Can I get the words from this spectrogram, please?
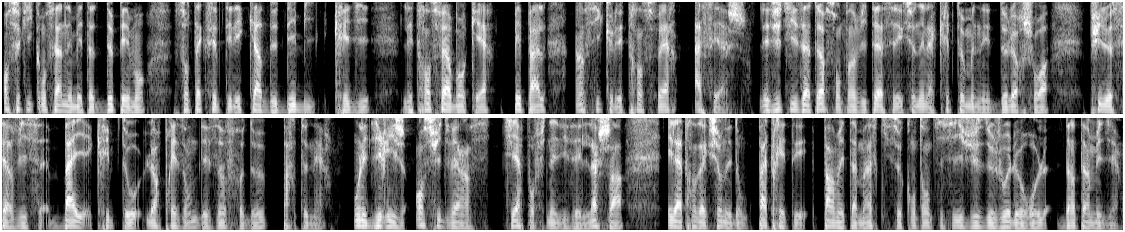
En ce qui concerne les méthodes de paiement, sont acceptées les cartes de débit, crédit, les transferts bancaires, PayPal, ainsi que les transferts ACH. Les utilisateurs sont invités à sélectionner la crypto-monnaie de leur choix, puis le service Buy Crypto leur présente des offres de partenaires. On les dirige ensuite vers un tiers pour finaliser l'achat et la transaction n'est donc pas traitée par Metamask qui se contente ici juste de jouer le rôle d'intermédiaire.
